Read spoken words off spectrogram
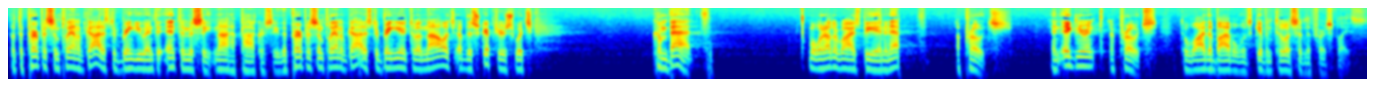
But the purpose and plan of God is to bring you into intimacy, not hypocrisy. The purpose and plan of God is to bring you into a knowledge of the scriptures which combat what would otherwise be an inept approach, an ignorant approach to why the Bible was given to us in the first place.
